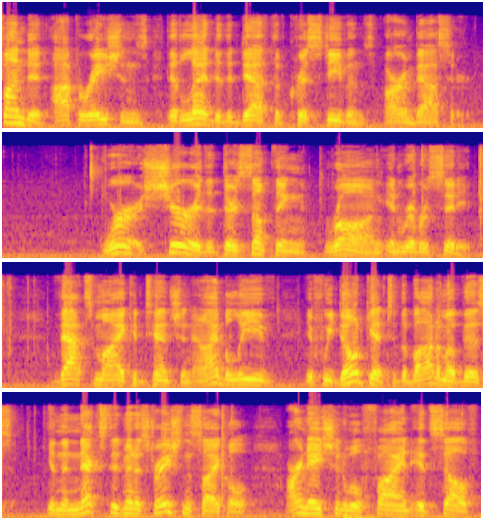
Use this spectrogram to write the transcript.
funded operations that led to the death of Chris Stevens, our ambassador. We're sure that there's something wrong in River City. That's my contention. And I believe if we don't get to the bottom of this in the next administration cycle, our nation will find itself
